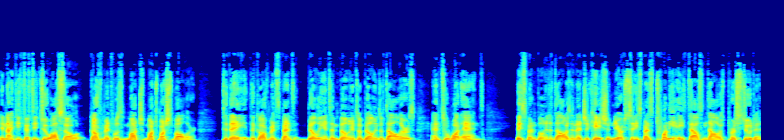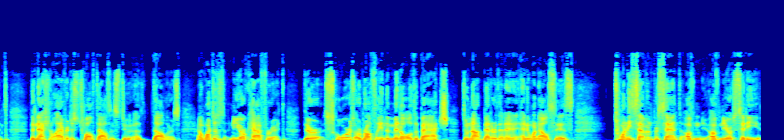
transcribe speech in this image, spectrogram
In 1952, also, government was much, much, much smaller. Today, the government spends billions and billions and billions of dollars, and to what end? They spend billions of dollars in education. New York City spends $28,000 per student. The national average is $12,000. Uh, and what does New York have for it? Their scores are roughly in the middle of the batch, so not better than any- anyone else's. 27% of, of New York City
